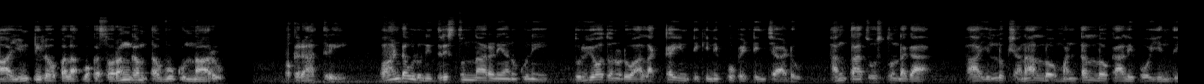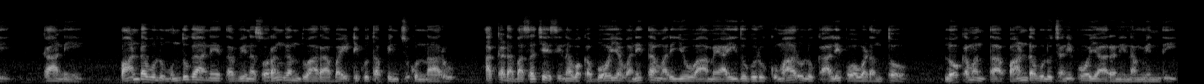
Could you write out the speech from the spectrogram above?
ఆ ఇంటి లోపల ఒక సొరంగం తవ్వుకున్నారు. ఒక రాత్రి పాండవులు నిద్రిస్తున్నారని అనుకుని దుర్యోధనుడు ఆ లక్క ఇంటికి నిప్పు పెట్టించాడు. అంతా చూస్తుండగా ఆ ఇల్లు క్షణాల్లో మంటల్లో కాలిపోయింది. కాని పాండవులు ముందుగానే తవ్విన సొరంగం ద్వారా బయటికు తప్పించుకున్నారు. అక్కడ బస చేసిన ఒక బోయ వనిత మరియు ఆమె ఐదుగురు కుమారులు కాలిపోవడంతో లోకమంతా పాండవులు చనిపోయారని నమ్మింది.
